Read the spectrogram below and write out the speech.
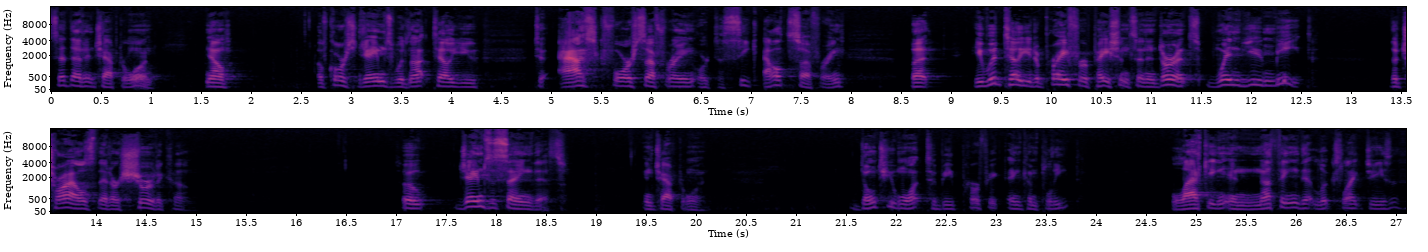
He said that in chapter 1. Now, of course, James would not tell you to ask for suffering or to seek out suffering, but he would tell you to pray for patience and endurance when you meet the trials that are sure to come. So, James is saying this in chapter 1. Don't you want to be perfect and complete, lacking in nothing that looks like Jesus?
